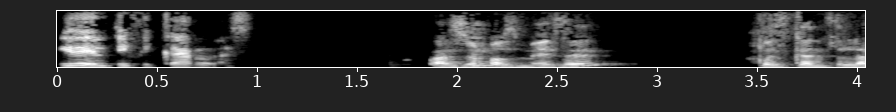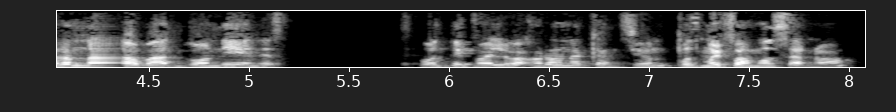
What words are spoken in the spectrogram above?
identificarlas. Hace unos meses, pues cancelaron a Bad Bunny en Spotify, le bajaron una canción, pues muy famosa, ¿no?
